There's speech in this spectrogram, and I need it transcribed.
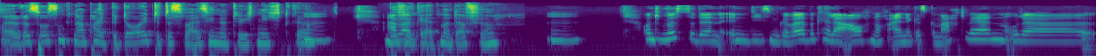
Ressourcenknappheit bedeutet, das weiß ich natürlich nicht. Gell? Mhm. Wie aber, viel Geld man dafür? Mhm. Und müsste denn in diesem Gewölbekeller auch noch einiges gemacht werden oder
